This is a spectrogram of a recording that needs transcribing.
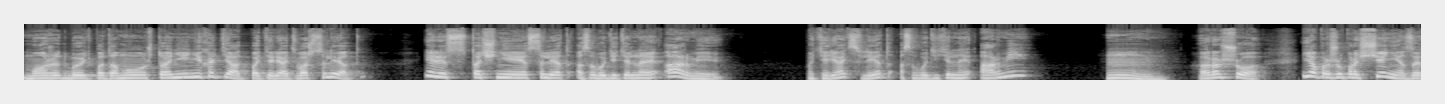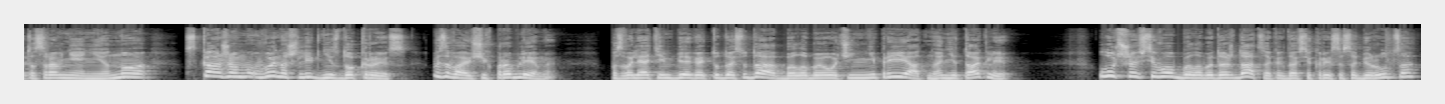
Может быть потому, что они не хотят потерять ваш след. Или, точнее, след освободительной армии. Потерять след освободительной армии? Хм, хорошо. Я прошу прощения за это сравнение, но, скажем, вы нашли гнездо крыс, вызывающих проблемы. Позволять им бегать туда-сюда было бы очень неприятно, не так ли? Лучше всего было бы дождаться, когда все крысы соберутся,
